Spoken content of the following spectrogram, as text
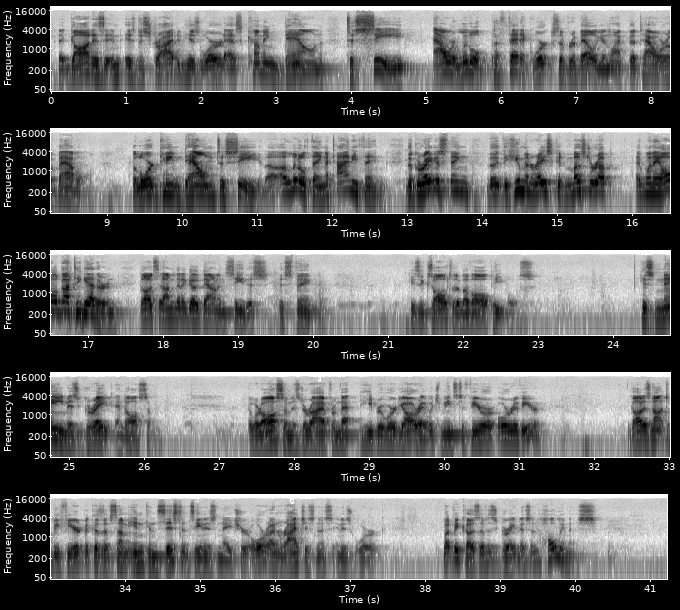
that God is, in, is described in His Word as coming down to see our little pathetic works of rebellion like the Tower of Babel. The Lord came down to see a, a little thing, a tiny thing, the greatest thing the, the human race could muster up and when they all got together. And God said, I'm going to go down and see this, this thing. He's exalted above all peoples. His name is great and awesome. The word awesome is derived from that Hebrew word yare, which means to fear or revere. God is not to be feared because of some inconsistency in his nature or unrighteousness in his work, but because of his greatness and holiness.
